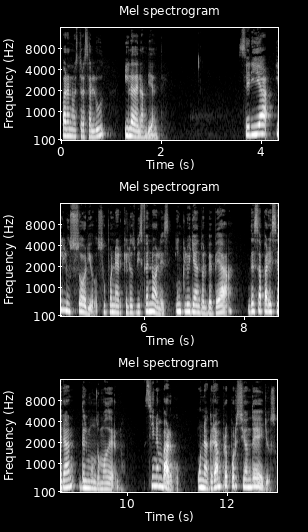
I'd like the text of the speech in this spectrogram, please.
para nuestra salud y la del ambiente. Sería ilusorio suponer que los bisfenoles, incluyendo el BPA, desaparecerán del mundo moderno. Sin embargo, una gran proporción de ellos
